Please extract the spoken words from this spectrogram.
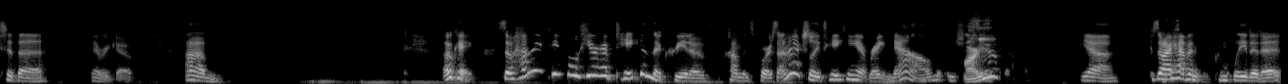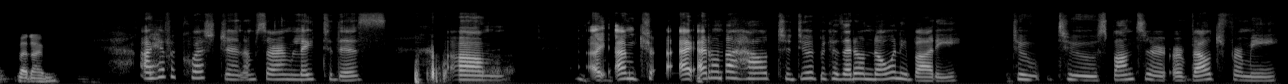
to the, there we go. Um, okay, so how many people here have taken the Creative Commons course? I'm actually taking it right now. Are you? Yeah, so I haven't completed it, but I'm. I have a question. I'm sorry I'm late to this. Um, I, I'm I, I don't know how to do it because I don't know anybody to to sponsor or vouch for me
